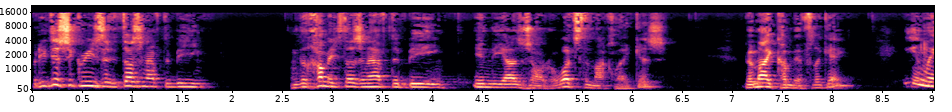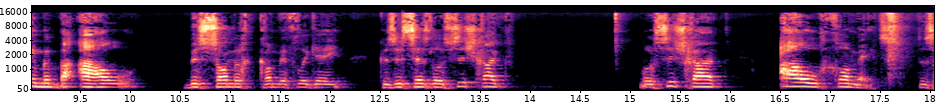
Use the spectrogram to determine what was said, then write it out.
but he disagrees that it doesn't have to be the chametz doesn't have to be in the azara. What's the machlekes? B'may kamifleke? In lema ba'al kamiflage, because it says lo sishchat, lo sishchat al chometz. Does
